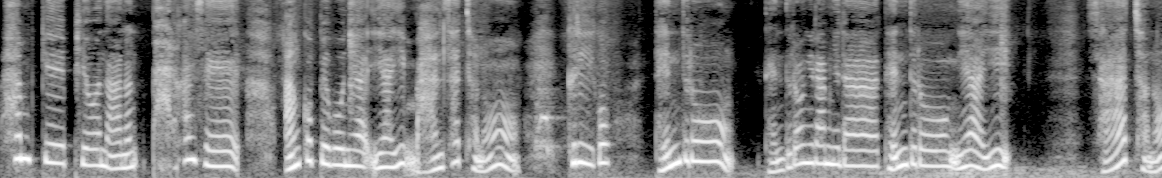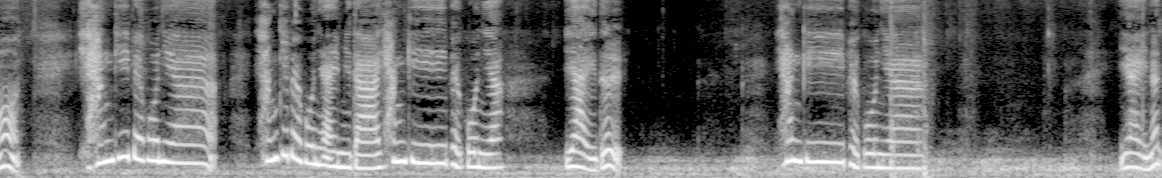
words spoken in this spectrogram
함께 피어나는 빨간색 베고니아 이 아이 14,000원. 그리고 덴드롱, 덴드롱이랍니다. 덴드롱 이 아이 4,000원. 향기 베고니아, 향기 베고니아입니다. 향기 베고니아 이 아이들 향기 베고니아 이 아이는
